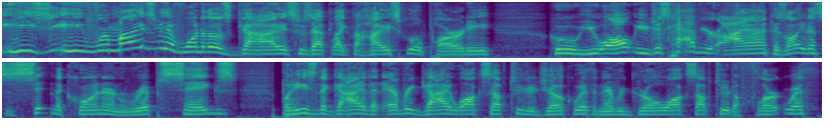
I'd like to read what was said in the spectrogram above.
he's he reminds me of one of those guys who's at like the high school party who you all you just have your eye on because all he does is sit in the corner and rip cigs. But he's the guy that every guy walks up to to joke with and every girl walks up to to flirt with,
